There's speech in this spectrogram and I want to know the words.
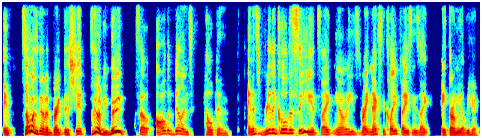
If someone's to break this shit, it's to be me. So all the villains help him. And it's really cool to see. It's like, you know, he's right next to Clayface and he's like, hey, throw me over here.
